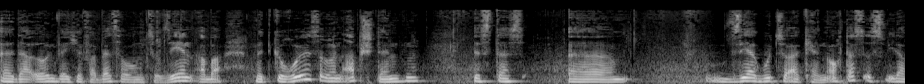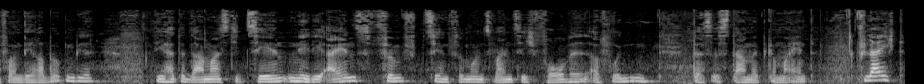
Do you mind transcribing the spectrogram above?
äh, da irgendwelche Verbesserungen zu sehen. Aber mit größeren Abständen ist das äh, sehr gut zu erkennen. Auch das ist wieder von Vera Birkenbiel. Sie hatte damals die 10, nee, die 1, 15, 25 Formel erfunden. Das ist damit gemeint. Vielleicht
